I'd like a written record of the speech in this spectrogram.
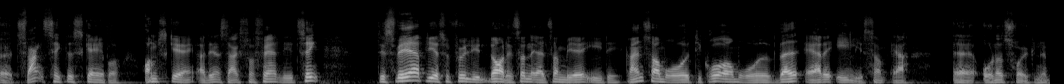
øh, tvangsægteskaber, omskæring og den slags forfærdelige ting. Desværre bliver selvfølgelig, når det sådan er altså mere i det grænseområde, de grå område, hvad er det egentlig, som er øh, undertrykkende.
